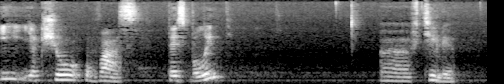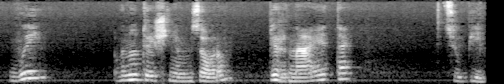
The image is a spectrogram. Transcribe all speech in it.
І якщо у вас десь болить, в тілі, ви внутрішнім зором пірнаєте в цю біль.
